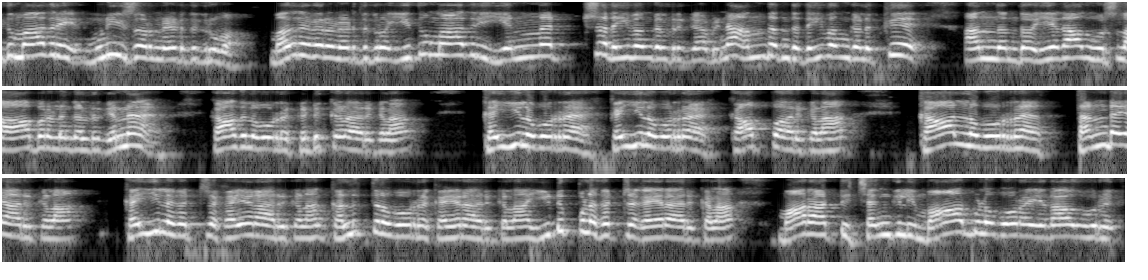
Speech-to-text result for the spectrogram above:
இது மாதிரி முனீஸ்வரன் எடுத்துக்கிடுவான் மதுரை வீரன் எடுத்துக்கிருவான். இது மாதிரி எண்ணற்ற தெய்வங்கள் இருக்கு அப்படின்னா அந்தந்த தெய்வங்களுக்கு அந்தந்த ஏதாவது ஒரு சில ஆபரணங்கள் இருக்கு. என்ன? காதுல ஓடுற கெடுக்கனா இருக்கலாம். கையில ஓடுற கையில ஓடுற காப்பா இருக்கலாம். காலில் ஓடுற தண்டையா இருக்கலாம். கையில கற்ற கயரா இருக்கலாம் கழுத்துல போடுற கயரா இருக்கலாம் இடுப்புல கற்ற கயரா இருக்கலாம் மாராட்டு சங்கிலி மார்புல போற ஏதாவது ஒரு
